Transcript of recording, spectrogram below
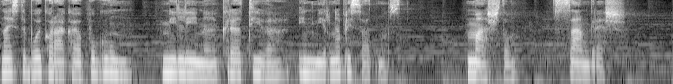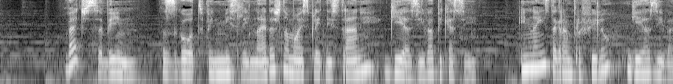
Naj s teboj korakajo pogum, milina, kreativa in mirna prisotnost. Maš to, sam greš. Več vsebin, zgodb in misli najdeš na moji spletni strani giaziva.si in na Instagram profilu giaziva.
